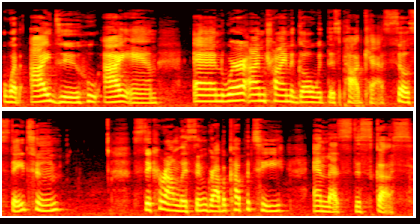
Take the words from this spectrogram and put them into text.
what I do, who I am, and where I'm trying to go with this podcast. So stay tuned. Stick around, listen, grab a cup of tea, and let's discuss.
